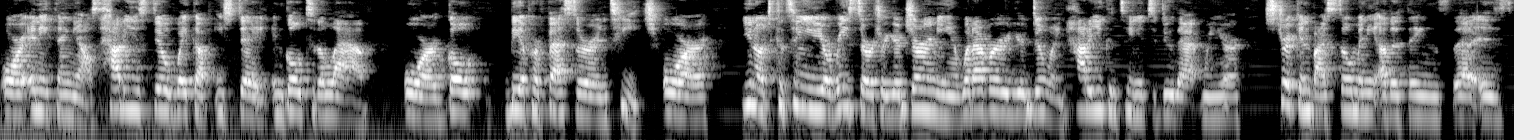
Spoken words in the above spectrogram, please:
or anything else how do you still wake up each day and go to the lab or go be a professor and teach or you know to continue your research or your journey and whatever you're doing how do you continue to do that when you're stricken by so many other things that is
